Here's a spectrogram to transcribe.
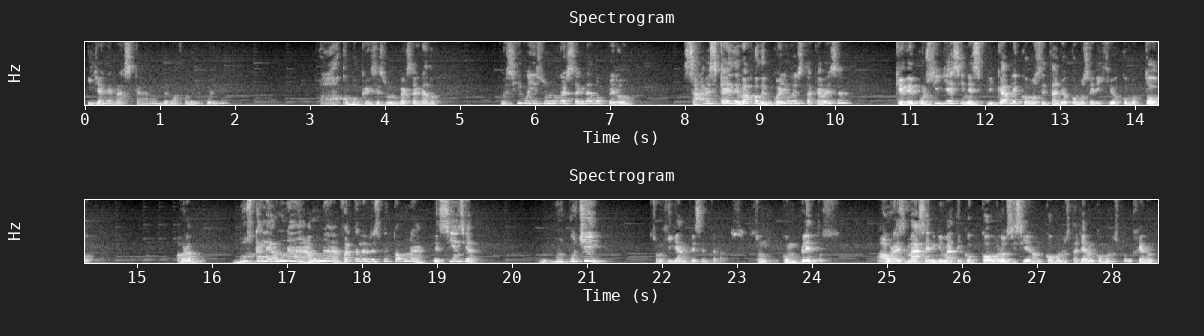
¿y ya le rascaron debajo del cuello? Oh, como que ese es un lugar sagrado. Pues sí, güey, es un lugar sagrado, pero ¿sabes qué hay debajo del cuello de esta cabeza? Que de por sí ya es inexplicable cómo se talló, cómo se erigió, cómo todo. Ahora, búscale a una, a una, faltale el respeto a una, es ciencia. Un puchi. Son gigantes enterrados, son completos. Ahora es más enigmático cómo los hicieron, cómo los tallaron, cómo los produjeron,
